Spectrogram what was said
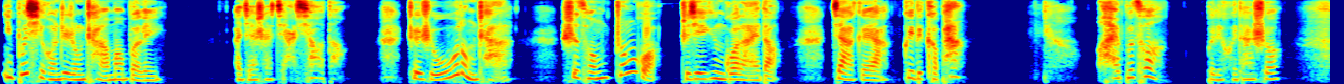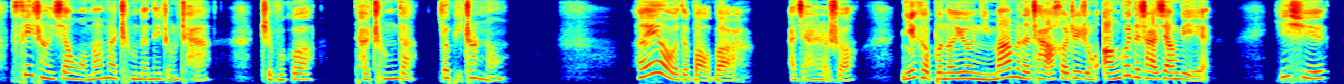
你不喜欢这种茶吗，玻璃？阿加莎假笑道：“这是乌龙茶，是从中国直接运过来的，价格呀贵的可怕。”还不错，布里回答说：“非常像我妈妈冲的那种茶，只不过她冲的要比这儿浓。”哎呦，我的宝贝儿，阿加莎说：“你可不能用你妈妈的茶和这种昂贵的茶相比。也许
